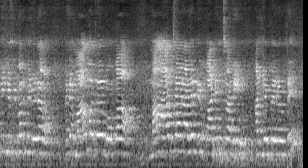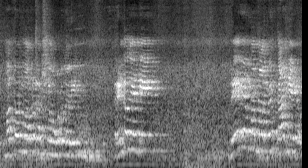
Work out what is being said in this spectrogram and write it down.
మీరు చెప్పిన మీరు వినాలా? అంటే మా మతమే గొప్ప. మా ఆచారాలే మీరు పాటించాలి అని చెప్పేది ఉంటే మతం మతోన్మాదం లక్షణం ఒకటోది రెండోది ఏంటి? వేరే మతాల మీద దాడి చేయడం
